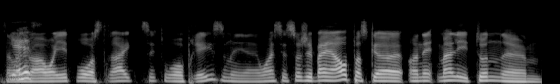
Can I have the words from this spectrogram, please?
Ça va envoyer trois strikes, tu sais, trois prises. Mais ouais, c'est ça. J'ai bien hâte parce que honnêtement, les tunes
